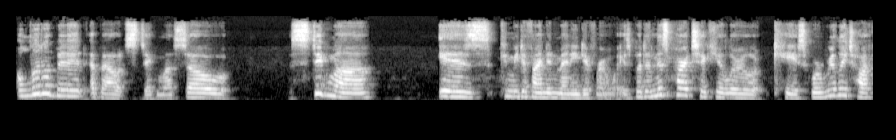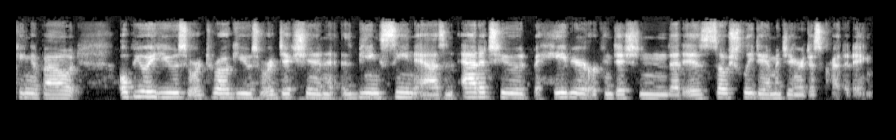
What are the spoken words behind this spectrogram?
a little bit about stigma. So stigma is can be defined in many different ways, but in this particular case, we're really talking about opioid use or drug use or addiction being seen as an attitude, behavior, or condition that is socially damaging or discrediting.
